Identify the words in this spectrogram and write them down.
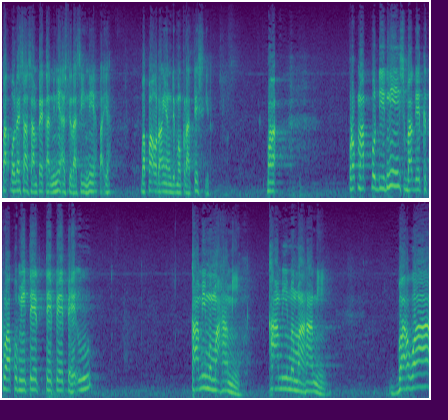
Pak boleh saya sampaikan ini aspirasi ini ya Pak ya. Bapak orang yang demokratis gitu. Pak Prof Mahfud ini sebagai ketua komite TPPU kami memahami, kami memahami bahwa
